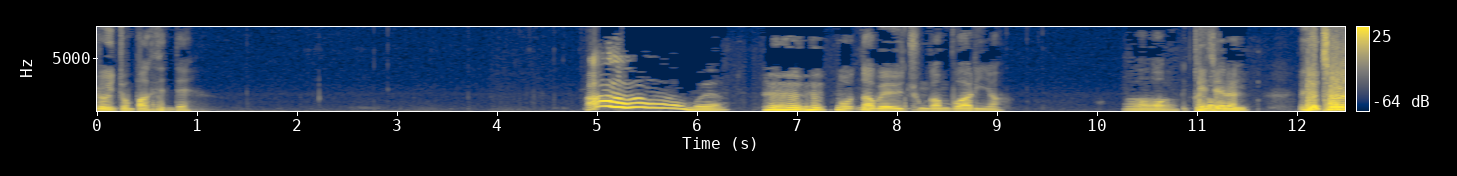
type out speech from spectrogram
여기 좀 빡센데. 아! 뭐야? 어, 나 왜 중간 부활이냐? 어, 어, 개제라. 그럼 저거,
